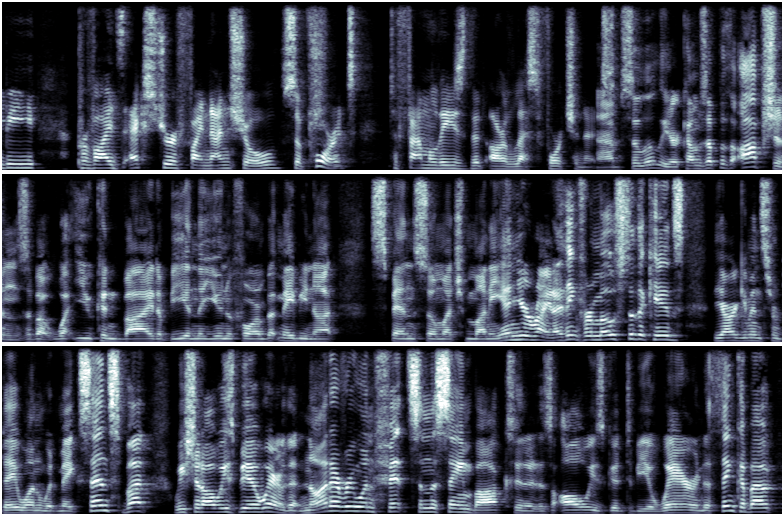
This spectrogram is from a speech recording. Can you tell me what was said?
maybe provides extra financial support to families that are less fortunate. Absolutely. Or comes up with options about what you can buy to be in the uniform, but maybe not spend so much money. And you're right. I think for most of the kids, the arguments from day one would make sense, but we should always be aware that not everyone fits in the same box, and it is always good to be aware and to think about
